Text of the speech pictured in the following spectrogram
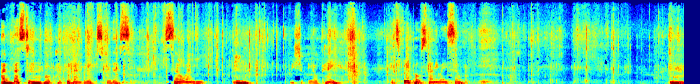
I've invested in a whole pack of envelopes for this. So um, we should be okay. It's free post anyway, so. Now,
